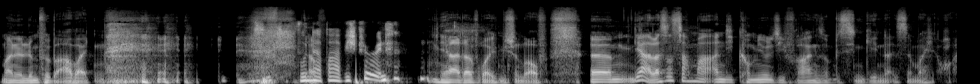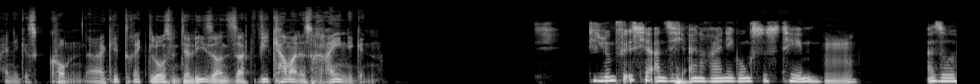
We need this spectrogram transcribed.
meine Lymphe bearbeiten. Wunderbar, wie schön. Ja, da freue ich mich schon drauf. Ähm, ja, lass uns doch mal an die Community-Fragen so ein bisschen gehen. Da ist nämlich auch einiges gekommen. Da geht direkt los mit der Lisa und sie sagt, wie kann man es reinigen? Die Lymphe ist ja an sich ein Reinigungssystem. Mhm. Also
